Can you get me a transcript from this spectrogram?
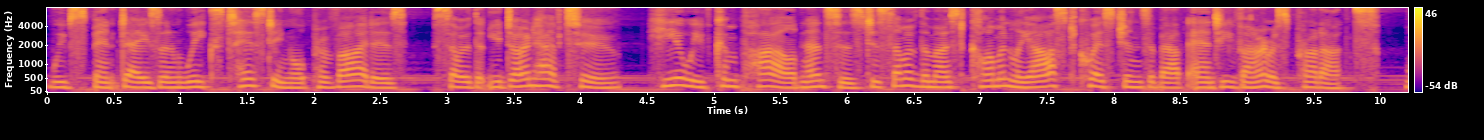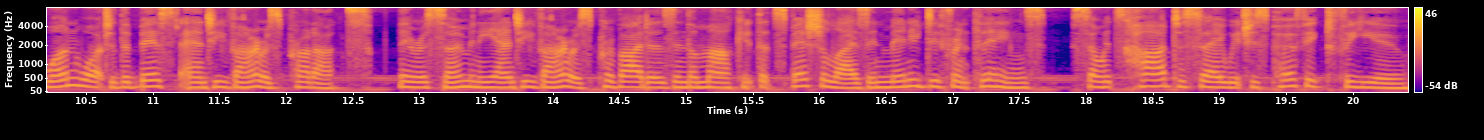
we've spent days and weeks testing all providers so that you don't have to. Here we've compiled answers to some of the most commonly asked questions about antivirus products. 1. What are the best antivirus products? There are so many antivirus providers in the market that specialize in many different things, so it's hard to say which is perfect for you.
